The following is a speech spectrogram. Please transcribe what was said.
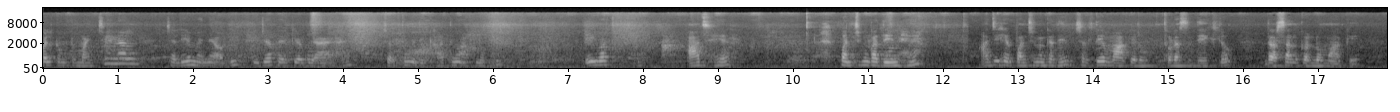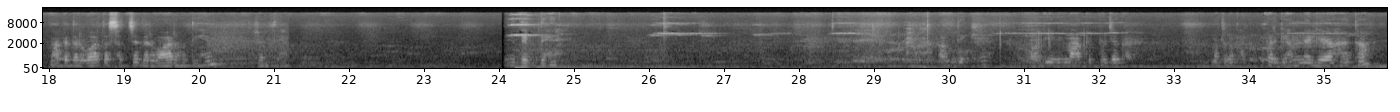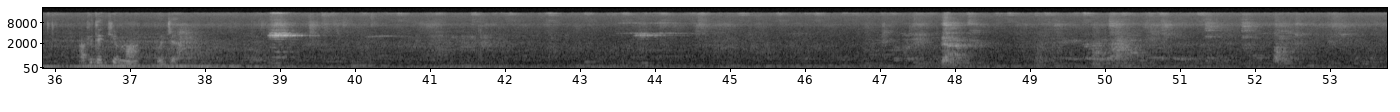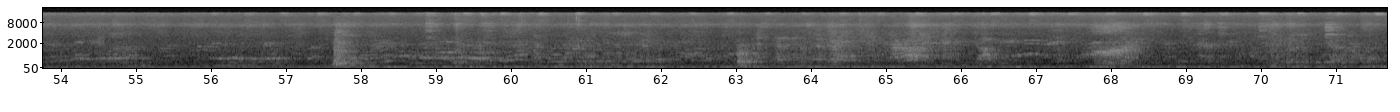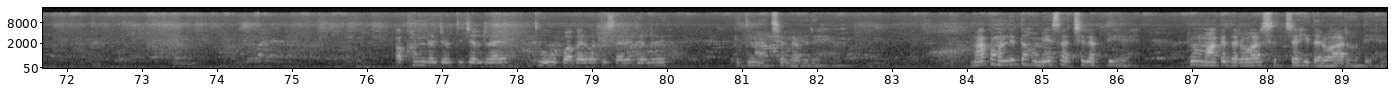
Welcome to my channel चलिए, मैंने अभी पूजा करके अभी आया है। चलते, मैं दिखाती हूँ आप लोग को। एक बार आज है पंचमी का दिन है। आज ही है पंचमी का दिन। चलते हैं माँ के रूप, थोड़ा सा देख लो। दर्शन कर लो माँ के। माँ का दरबार तो सच्चे दरबार होती है। चलते हैं। देखते हैं अब देखिए अभी अभी माँ की पूजा मतलब करके हमने गया है था। अभी देखिए माँ पूजा। अखंड ज्योति जल रहा है, धूप, अगरबत्ती सारे जल रहे कितना अच्छा लग रहे हैं। माँ का मंदिर तो हमेशा अच्छे लगती है, क्यों माँ के दरबार सच्चा ही दरबार होते हैं।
